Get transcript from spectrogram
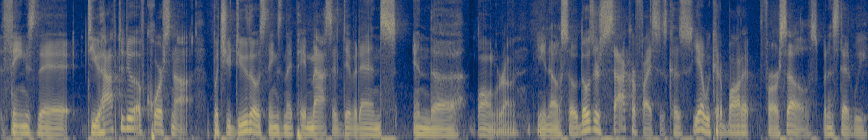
things that do you have to do? it? Of course not. But you do those things and they pay massive dividends in the long run, you know? So those are sacrifices because, yeah, we could have bought it for ourselves, but instead we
